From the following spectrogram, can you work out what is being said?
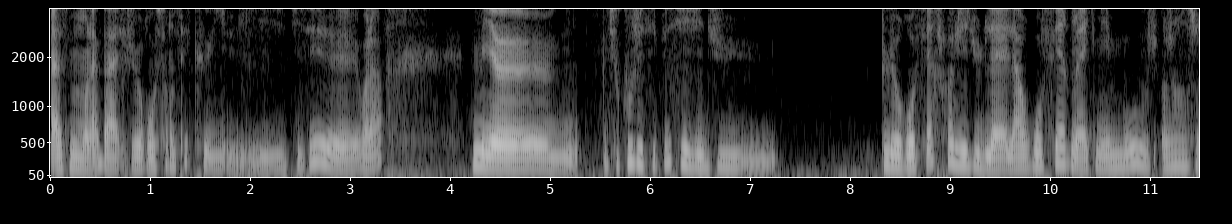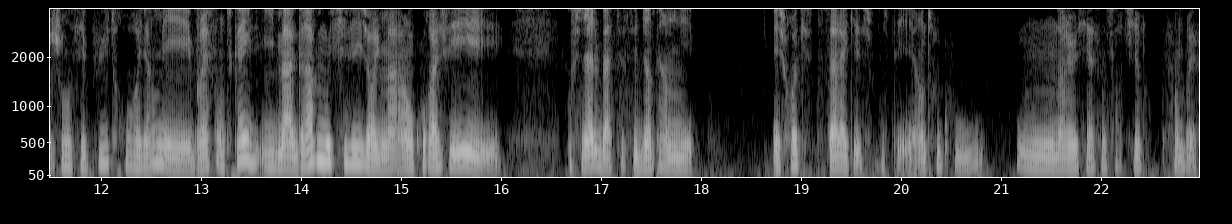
à ce moment-là, bah, je ressentais qu'il il se disait, euh, voilà. Mais du coup, je sais plus si j'ai dû le refaire. Je crois que j'ai dû la, refaire, mais avec mes mots. J'en sais plus trop rien. Mais bref, en tout cas, il, il m'a grave motivée. Genre, il m'a encouragée. Et au final, bah, ça s'est bien terminé. Et je crois que c'était ça la question. C'était un truc où, on a réussi à s'en sortir. Enfin, bref.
